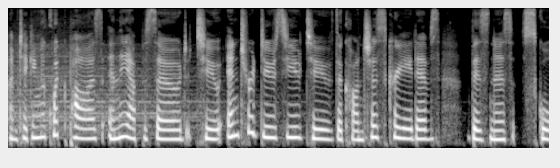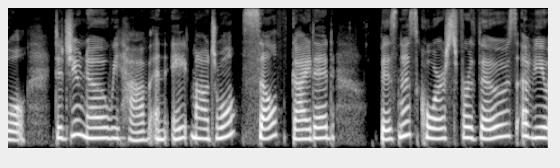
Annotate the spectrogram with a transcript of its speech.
I'm taking a quick pause in the episode to introduce you to the Conscious Creatives Business School. Did you know we have an eight module self guided business course for those of you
